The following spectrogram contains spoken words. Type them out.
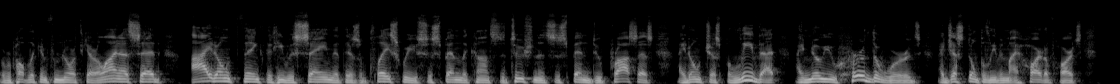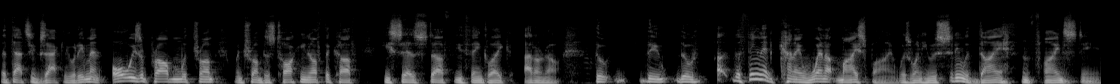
a Republican from North Carolina, said, I don't think that he was saying that there's a place where you suspend the Constitution and suspend due process. I don't just believe that. I know you heard the words. I just don't believe in my heart of hearts that that's exactly what he meant. Always a problem with Trump. When Trump is talking off the cuff, he says stuff you think like, I don't know the the the uh, the thing that kind of went up my spine was when he was sitting with Dianne Feinstein.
